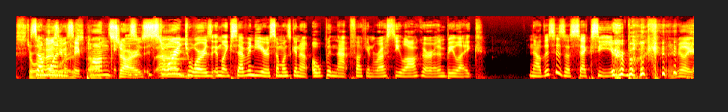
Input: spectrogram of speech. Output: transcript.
Storage Someone- I was gonna Wars. say Oh. Pawn S- Stars. Storage um, Wars in like 70 years, someone's gonna open that fucking rusty locker and be like, now this is a sexy yearbook. Maybe like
